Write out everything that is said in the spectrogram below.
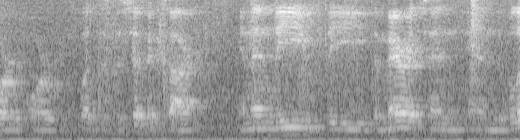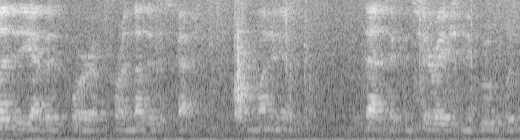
or, or what the specifics are, and then leave the, the merits and, and the validity of it for, for another discussion. I'm wondering if that's a consideration the group would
